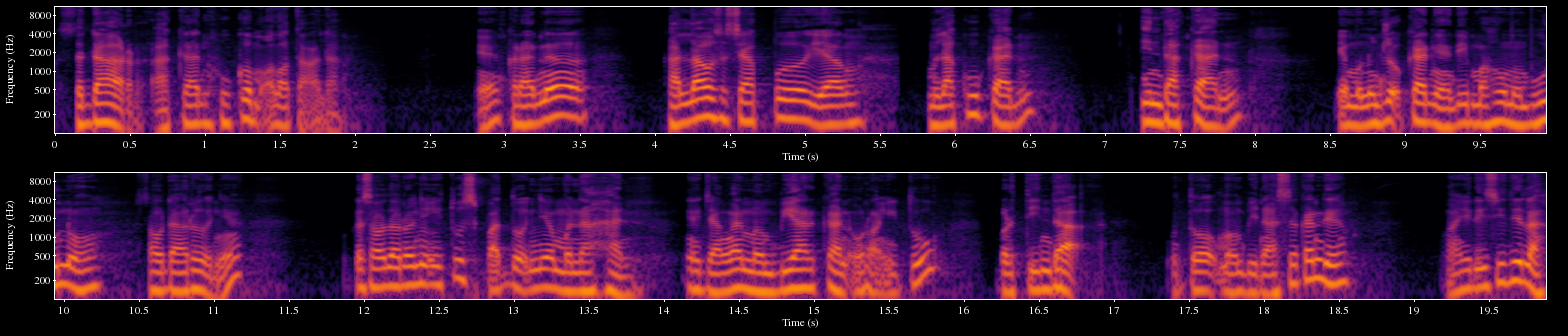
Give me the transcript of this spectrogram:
sedar akan hukum Allah Taala. Ya, kerana kalau sesiapa yang melakukan tindakan yang menunjukkan yang dia mahu membunuh saudaranya, maka saudaranya itu sepatutnya menahan. Ya, jangan membiarkan orang itu bertindak untuk membinasakan dia. Ha, jadi sinilah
